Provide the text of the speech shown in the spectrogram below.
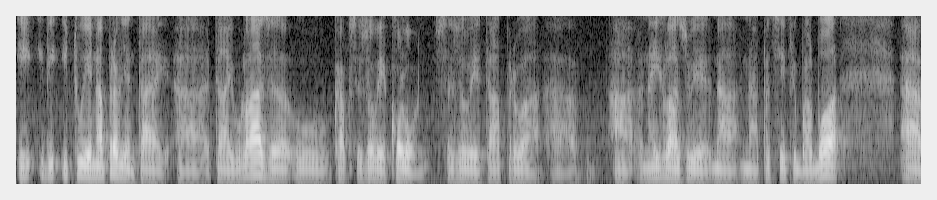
I, i, i tu je napravljen taj, a, taj ulaz u, kako se zove, kolon, se zove ta prva, a, a na izlazu je na, na Pacific Balboa. A,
